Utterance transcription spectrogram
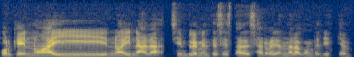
Porque no hay, no hay nada, simplemente se está desarrollando la competición.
